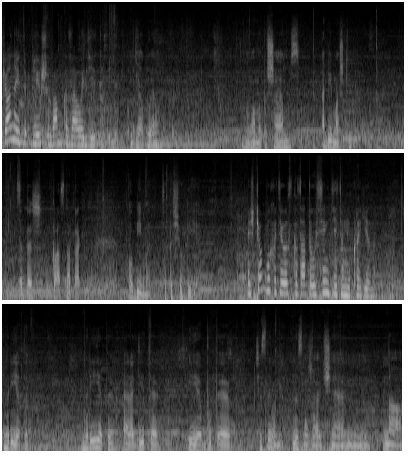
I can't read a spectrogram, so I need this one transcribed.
Що найтепліше вам казали діти? Дякую. Ми вами пишаємось. Обіймашки. Це теж класно так. Обійми. Це те, що гріє. І що б ви хотіли сказати усім дітям України? Мріяти. Мріяти, радіти і бути щасливими, незважаючи на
